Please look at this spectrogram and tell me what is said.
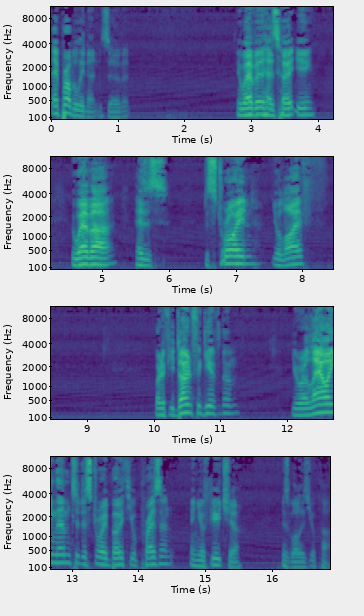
They probably don't deserve it. Whoever has hurt you, whoever has destroyed your life, but if you don't forgive them, you're allowing them to destroy both your present and your future, as well as your past.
